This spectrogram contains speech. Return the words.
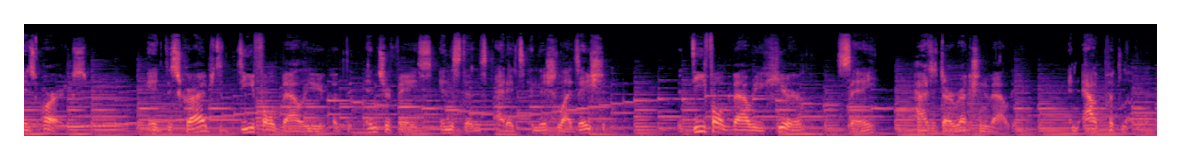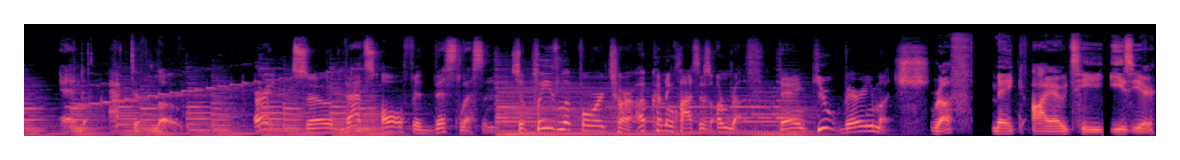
is args. It describes the default value of the interface instance at its initialization. The default value here, say, has a direction value, an output level, and active low. Alright, so that's all for this lesson. So please look forward to our upcoming classes on Ruff. Thank you very much. Ruff, make IoT easier.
